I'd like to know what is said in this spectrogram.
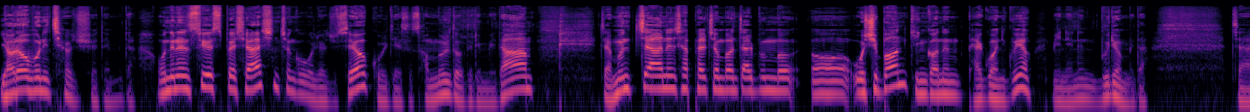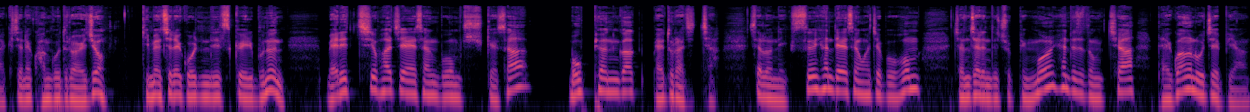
여러분이 채워주셔야 됩니다. 오늘은 수요 스페셜 신청곡 올려주세요. 골디에서 선물도 드립니다. 자, 문자는 샵 8000번, 짧은 거, 어, 50원, 긴 거는 100원이고요. 미니는 무료입니다. 자, 그 전에 광고 들어야죠. 김현철의 골든디스크 일부는 메리츠 화재해상보험 주식회사 목편강 베도라지차, 셀로닉스, 현대해상화재보험, 전자랜드 쇼핑몰, 현대자동차, 대광 로제비앙,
